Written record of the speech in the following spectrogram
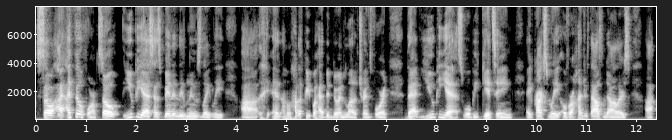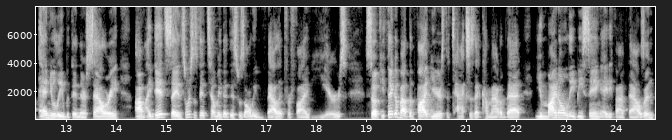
So I, I feel for them. So UPS has been in the news lately uh, and a lot of people have been doing a lot of trends for it, that UPS will be getting approximately over $100,000 uh, annually within their salary. Um, I did say, and sources did tell me that this was only valid for five years. So if you think about the five years, the taxes that come out of that, you might only be seeing 85,000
